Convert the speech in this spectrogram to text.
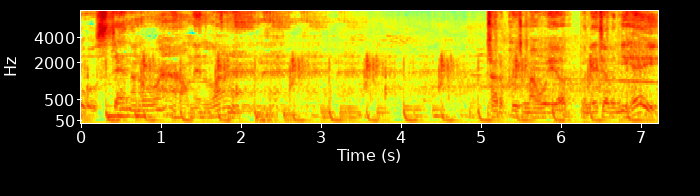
people standing around in line. Try to push my way up, and they telling me, "Hey,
